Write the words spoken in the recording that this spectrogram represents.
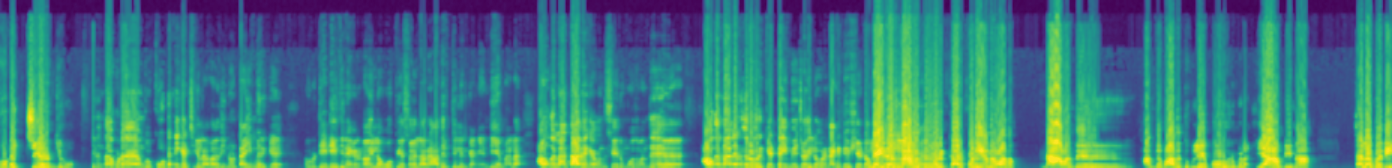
தொடர்ச்சி அடைஞ்சிருவோம். இருந்தா கூட உங்க கூட்டணி கட்சிகள் அதாவது இன்னும் டைம் இருக்கு. ஒரு டிடி தினகரனோ இல்ல ஓபிஎஸ்ஓ எல்லாரும் அதிருப்தியில் இருக்காங்க என்டிஏ மேல. அவங்க எல்லாம் தாவேக வந்து சேரும்போது வந்து அவங்க மேல இருக்கிற ஒரு கெட்ட இமேஜோ இல்ல ஒரு நெகட்டிவ் ஷேடோ இதெல்லாம் வந்து ஒரு கற்பனையான வாதம். நான் வந்து அந்த வாதத்துக்குள்ளேயே போக விரும்பல. ஏன் அப்படின்னா தளபதி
